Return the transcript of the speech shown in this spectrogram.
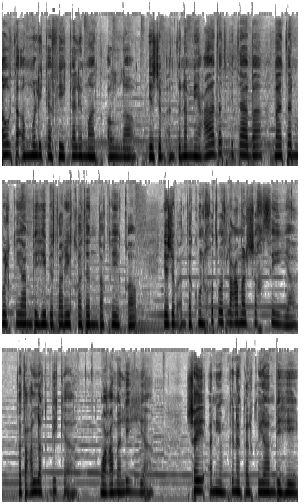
أو تأملك في كلمة الله. يجب أن تنمي عادة كتابة ما تنوي القيام به بطريقة دقيقة. يجب أن تكون خطوة العمل شخصية تتعلق بك وعملية شيئا يمكنك القيام به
